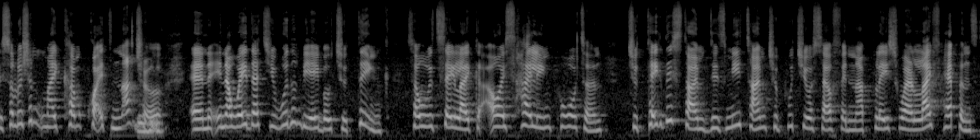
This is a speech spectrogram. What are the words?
The solution might come quite natural mm-hmm. and in a way that you wouldn't be able to think. So I would say, like, oh, it's highly important to take this time, this me time, to put yourself in a place where life happens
